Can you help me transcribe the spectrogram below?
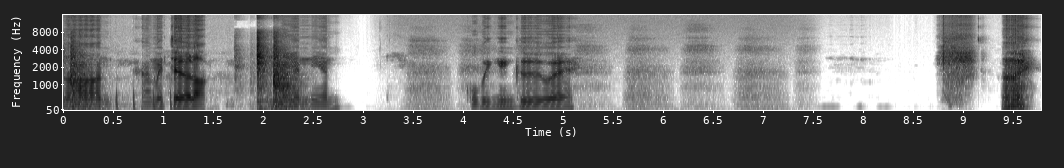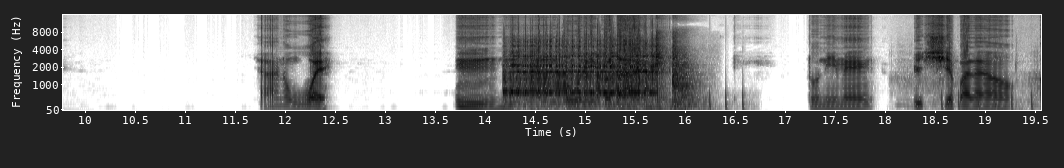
ซ่อน หาไม่เจอหรอก เนียนเนียนกูเป็นกิ้งกือเว้ย เฮ้ยอย่านะเว้ย อืมตู้นี้ก็ได้ฮะตู้นี้แม่งอิเชี่ยไปแล้วไป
